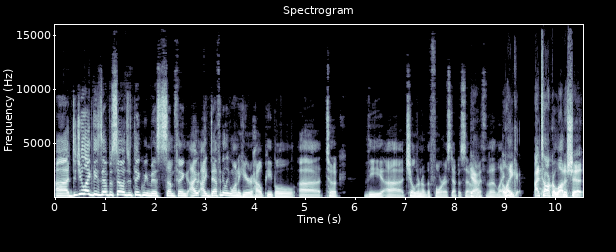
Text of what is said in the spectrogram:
Uh, did you like these episodes or think we missed something? I, I definitely want to hear how people uh, took the uh, Children of the Forest episode Yeah. with the like, like I talk a lot of shit.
